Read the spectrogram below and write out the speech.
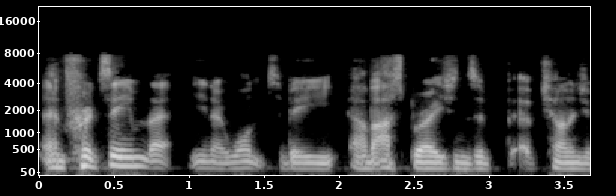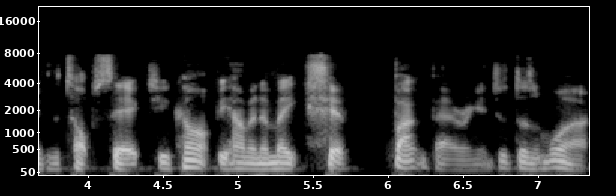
And for a team that you know want to be have aspirations of, of challenging for the top six, you can't be having a makeshift back pairing. It just doesn't work.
